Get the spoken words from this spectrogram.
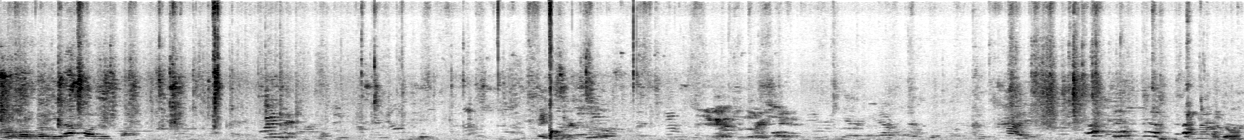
How you doing?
